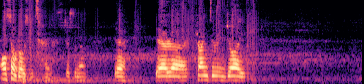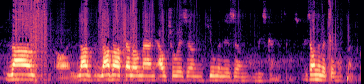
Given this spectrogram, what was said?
also gross materialists, just enough. They're, they're uh, trying to enjoy love, love, love our fellow man, altruism, humanism, all these kind of things. It's on the material platform.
